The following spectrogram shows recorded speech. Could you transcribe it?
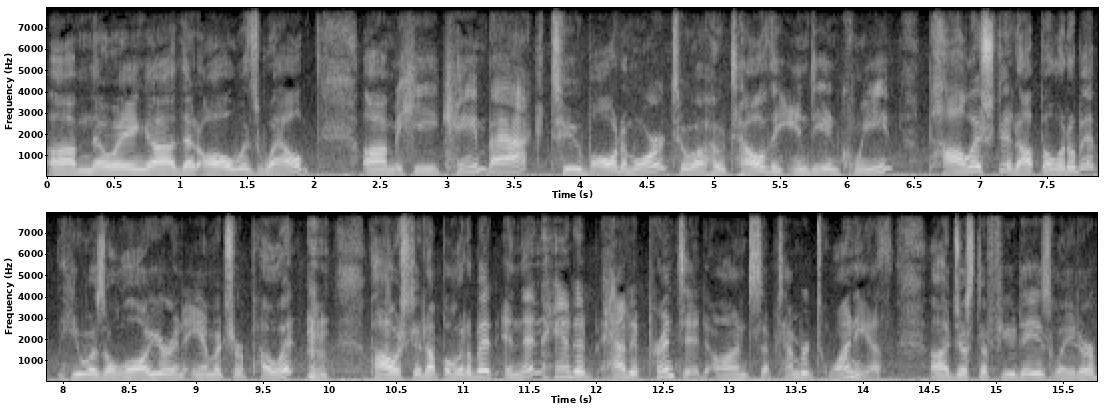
um, knowing uh, that all was well. Um, he came back to Baltimore to a hotel, the Indian Queen, polished it up a little bit. He was a lawyer and amateur poet, polished it up a little bit, and then handed, had it printed on September 20th, uh, just a few days later.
